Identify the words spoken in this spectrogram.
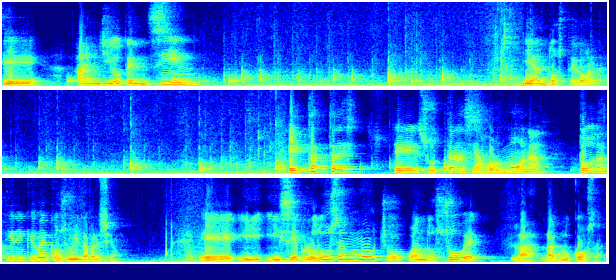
eh, angiotensin y aldosterona. Estas tres sustancias, hormonas, todas tienen que ver con subir la presión. y, se producen mucho cuando sube la glucosa.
